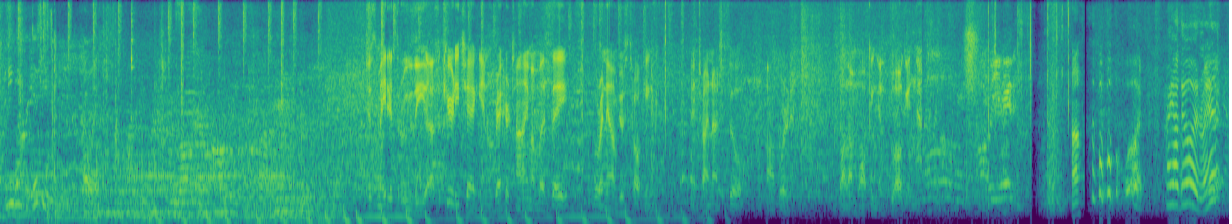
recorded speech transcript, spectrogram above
I need one for Disney. oh wait. Just made it through the uh, security check in record time, I must say. But right now I'm just talking and trying not to feel awkward while I'm walking and vlogging. What are you headed? Huh? what? How y'all doing, man?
